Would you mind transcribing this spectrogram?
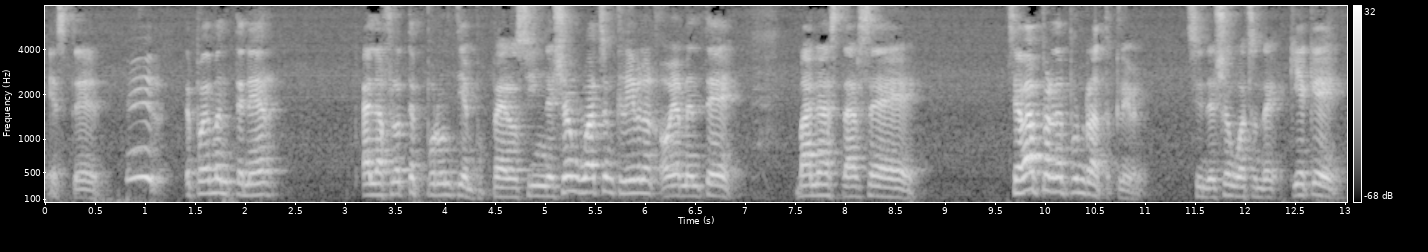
Este, eh, puede mantener a la flote por un tiempo, pero sin Deshaun Watson, Cleveland obviamente van a estarse se va a perder por un rato Cleveland. Sin Deshaun Watson. De aquí que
